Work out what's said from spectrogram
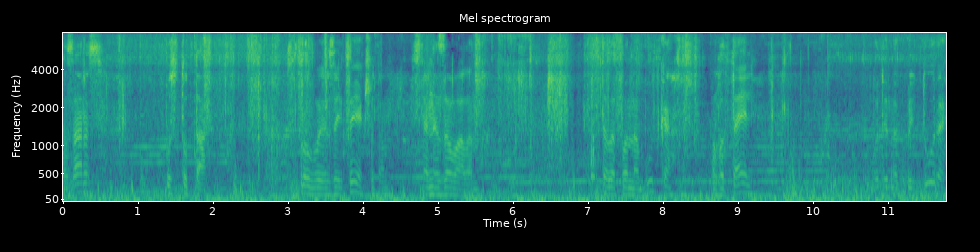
а зараз пустота. Спробую зайти, якщо там все не завалено. Телефонна будка, готель, будинок культури,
